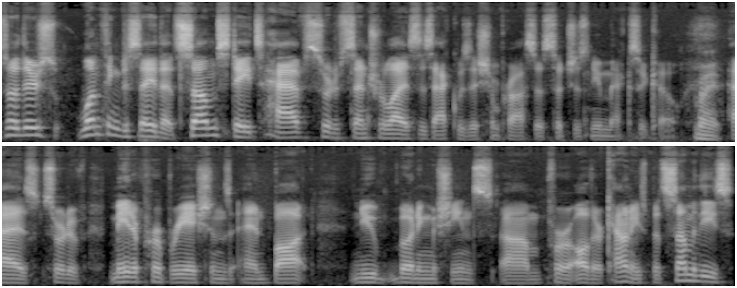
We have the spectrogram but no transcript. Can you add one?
so there's one thing to say that some states have sort of centralized this acquisition process, such as New Mexico Right. has sort of made appropriations and bought new voting machines um, for all their counties. But some of these,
